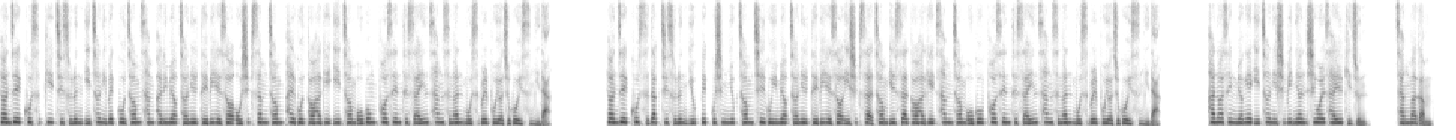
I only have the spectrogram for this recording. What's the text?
현재 코스피 지수는 2209.38이며 전일 대비해서 53.89 더하기 2.50% 쌓인 상승한 모습을 보여주고 있습니다. 현재 코스닥 지수는 696.79이며 전일 대비해서 24.14 더하기 3.59% 쌓인 상승한 모습을 보여주고 있습니다. 한화생명의 2022년 10월 4일 기준 장마감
